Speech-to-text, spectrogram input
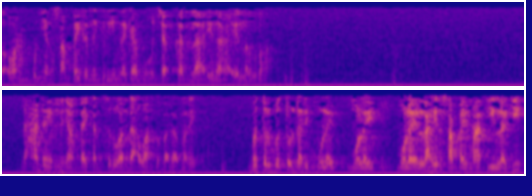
seorang pun yang sampai ke negeri mereka mengucapkan la ilaha illallah. Tidak ada yang menyampaikan seruan dakwah kepada mereka. Betul-betul dari mulai mulai mulai lahir sampai mati lagi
